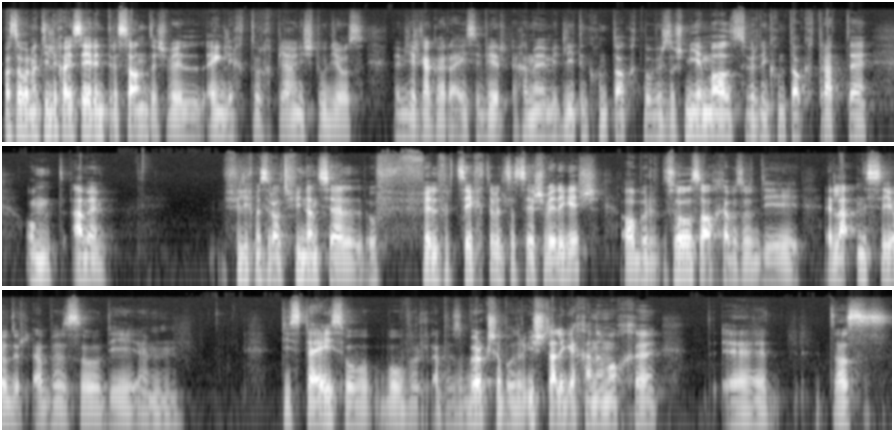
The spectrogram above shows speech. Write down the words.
Was aber natürlich auch sehr interessant ist, weil eigentlich durch Bienvenue Studios, wenn wir gegen reisen, wir kommen mit Leuten in Kontakt, wo wir sonst niemals in Kontakt treten Und eben, vielleicht müssen wir halt finanziell auf viel verzichten, weil es halt sehr schwierig ist. Aber so Sachen, eben so die Erlebnisse oder eben so die ähm, die Stays, wo, wo wir eben so Workshops oder Ausstellungen können machen können, äh, das,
